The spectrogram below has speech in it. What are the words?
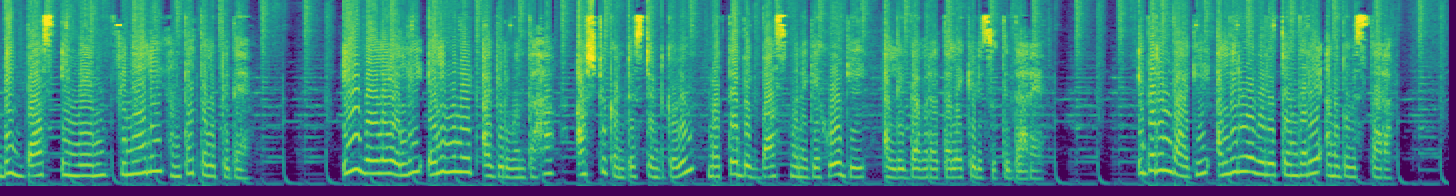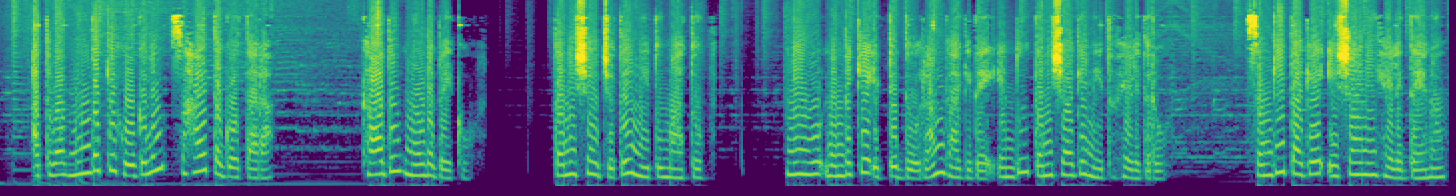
ಬಿಗ್ ಬಾಸ್ ಇನ್ನೇನು ಫಿನಾಲಿ ಹಂತ ತಲುಪಿದೆ. ಈ ವೇಳೆಯಲ್ಲಿ ಎಲಿಮಿನೇಟ್ ಆಗಿರುವಂತಹ ಅಷ್ಟು ಕಂಟೆಸ್ಟೆಂಟ್ಗಳು ಮತ್ತೆ ಬಿಗ್ ಬಾಸ್ ಮನೆಗೆ ಹೋಗಿ ಅಲ್ಲಿದ್ದವರ ತಲೆ ಕೆಡಿಸುತ್ತಿದ್ದಾರೆ. ಇದರಿಂದಾಗಿ ಅಲ್ಲಿರುವವರು ತೊಂದರೆ ಅನುಭವಿಸ್ತಾರ? ಅಥವಾ ಮುಂದಕ್ಕೆ ಹೋಗಲು ಸಹಾಯ ತಗೋತಾರ? ಕಾದು ನೋಡಬೇಕು. ತನಿಷಾ ಜೊತೆ ನೀತು ಮಾತು. ನೀವು ನಂಬಿಕೆ ಇಟ್ಟಿದ್ದು ರಾಂಗ್ ಆಗಿದೆ ಎಂದು ತನಿಷಾಗೆ ನೀತು ಹೇಳಿದರು. ಸಂಗೀತಾಗೆ ಈಶಾನಿ ಹೇಳಿದ್ದೇನು?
